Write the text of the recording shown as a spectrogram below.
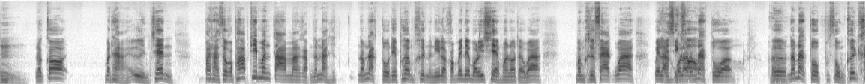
อืม แล้วก็ ปัญหาอื่น เช่น ปัญหาสุขภาพที่มันตามมากับน้ำหนักที่น้ำหนักตัวที่เพิ่มขึ้นอันนี้เราก็ไม่ได้บริเชียงพอเนอะแต่ว่ามันคือแฟกต์ว่าเวลาคนเรา Physical น้ำหนักตัวเออเออน้ำหนักตัวสูงขึ้นไข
